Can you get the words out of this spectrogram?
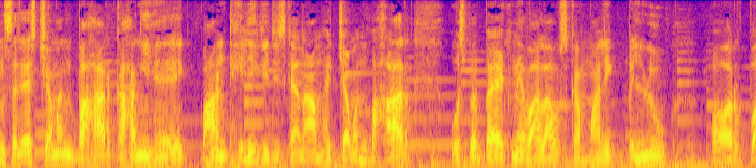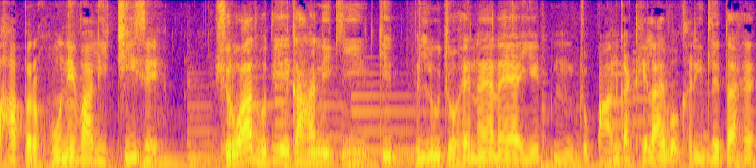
name suggest Chaman Bahar कहानी है, एक पान ठेले की जिसका नाम है चमन बहार उस पर बैठने वाला उसका मालिक बिल्लू और वहाँ पर होने वाली चीज़ें। शुरुआत होती है कहानी की कि बिल्लू जो है नया नया ये जो पान का ठेला है वो खरीद लेता है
